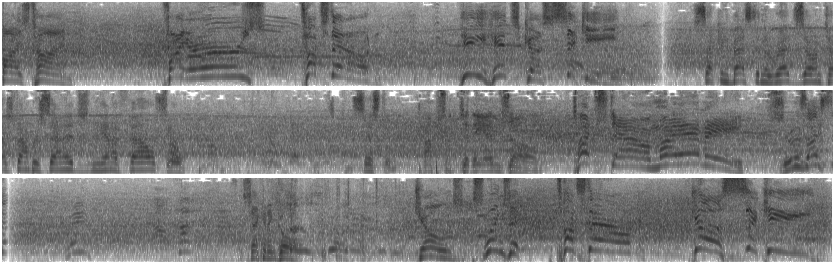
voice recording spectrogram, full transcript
buys time. Fires. Touchdown. He hits Gesicki. Second best in the red zone touchdown percentage in the NFL, so it's consistent. Thompson to the end zone. Touchdown, Miami. As soon as I said. Second and goal. Jones swings it. Touchdown. Gesicki.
